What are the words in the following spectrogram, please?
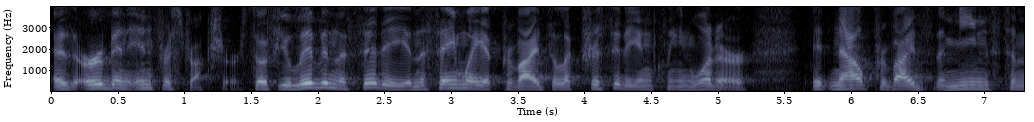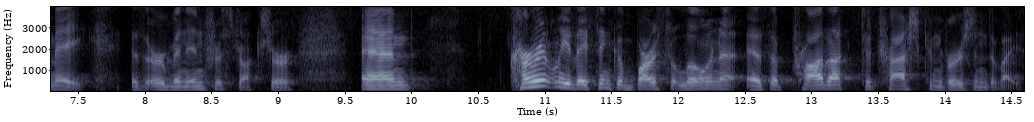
as urban infrastructure. So if you live in the city, in the same way it provides electricity and clean water, it now provides the means to make as urban infrastructure. And Currently, they think of Barcelona as a product to trash conversion device.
